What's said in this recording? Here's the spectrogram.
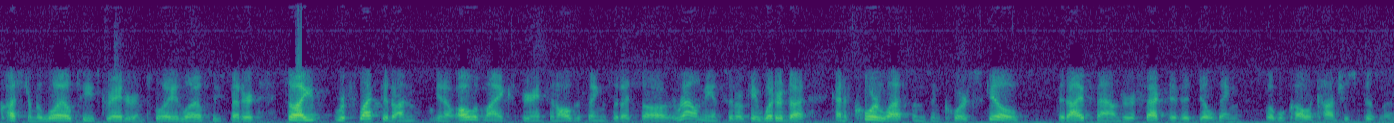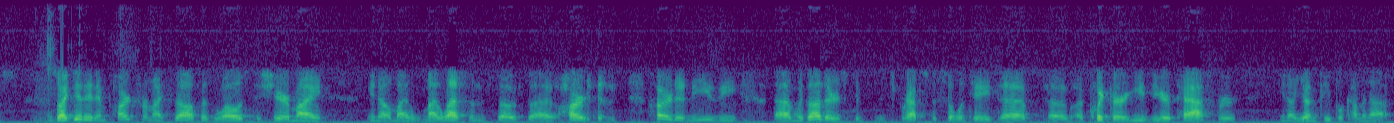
customer loyalty is greater, employee loyalty is better. So I reflected on you know all of my experience and all the things that I saw around me and said, okay, what are the kind of core lessons and core skills that I've found are effective at building what we'll call a conscious business. So I did it in part for myself as well as to share my, you know, my my lessons, both uh, hard and hard and easy, um, with others to, to perhaps facilitate uh, a, a quicker, easier path for, you know, young people coming up.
